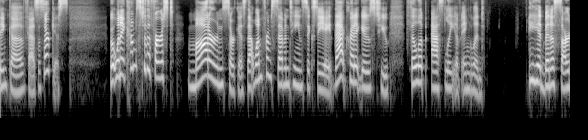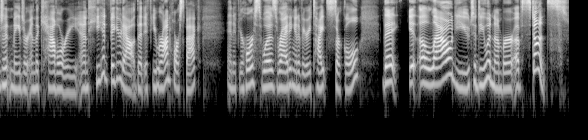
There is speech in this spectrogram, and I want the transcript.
think of as a circus. But when it comes to the first modern circus, that one from 1768, that credit goes to Philip Astley of England. He had been a sergeant major in the cavalry, and he had figured out that if you were on horseback and if your horse was riding in a very tight circle, that it allowed you to do a number of stunts.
